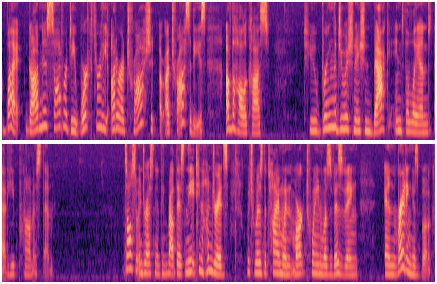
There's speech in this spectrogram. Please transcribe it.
But God in His sovereignty worked through the utter atroci- atrocities of the Holocaust to bring the Jewish nation back into the land that He promised them. It's also interesting to think about this. In the 1800s, which was the time when Mark Twain was visiting and writing his book,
